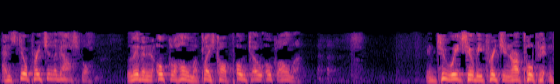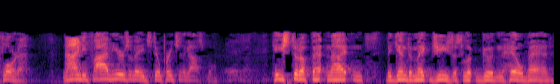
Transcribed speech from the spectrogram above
and still preaching the gospel. Living in Oklahoma, a place called Poteau, Oklahoma. In two weeks, he'll be preaching in our pulpit in Florida. 95 years of age, still preaching the gospel. He stood up that night and began to make Jesus look good and hell bad.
